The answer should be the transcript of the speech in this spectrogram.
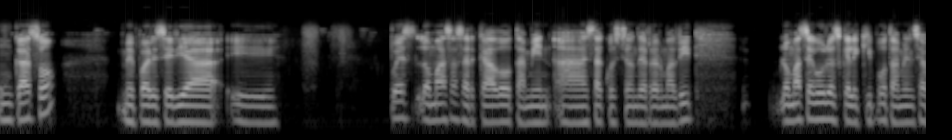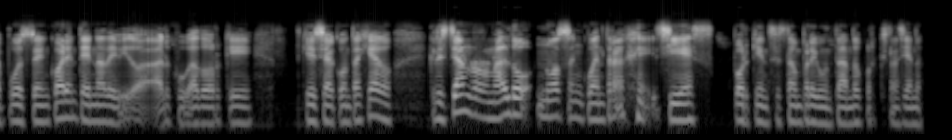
un caso, me parecería eh, pues lo más acercado también a esta cuestión de Real Madrid. Lo más seguro es que el equipo también se ha puesto en cuarentena debido al jugador que que se ha contagiado. Cristiano Ronaldo no se encuentra, si es por quien se están preguntando, porque están haciendo,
